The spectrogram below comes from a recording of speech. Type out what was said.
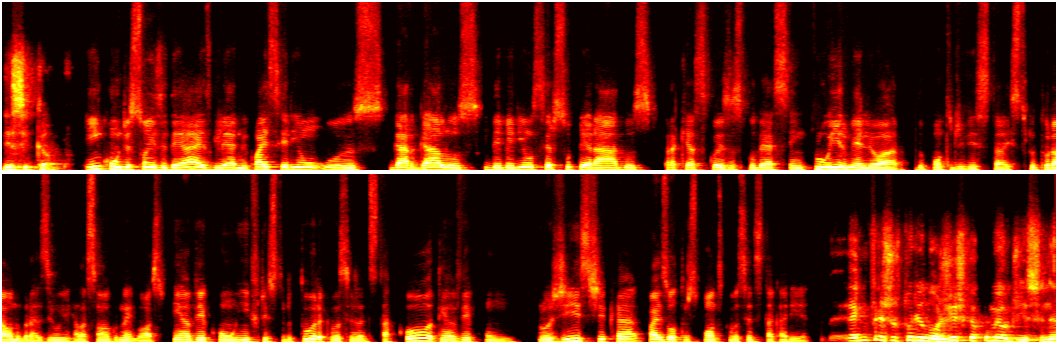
nesse campo. Em condições ideais, Guilherme, quais seriam os gargalos que deveriam ser superados para que as coisas pudessem fluir melhor do ponto de vista estrutural no Brasil em relação ao agronegócio? Tem a ver com infraestrutura, que você já destacou, tem a ver com logística? Quais outros pontos que você destacaria? A infraestrutura e logística, como eu disse, né?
